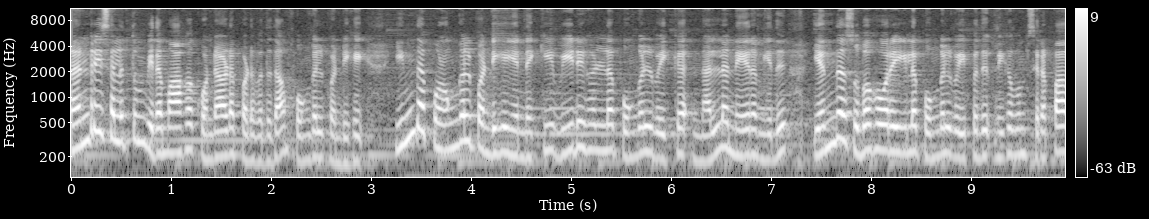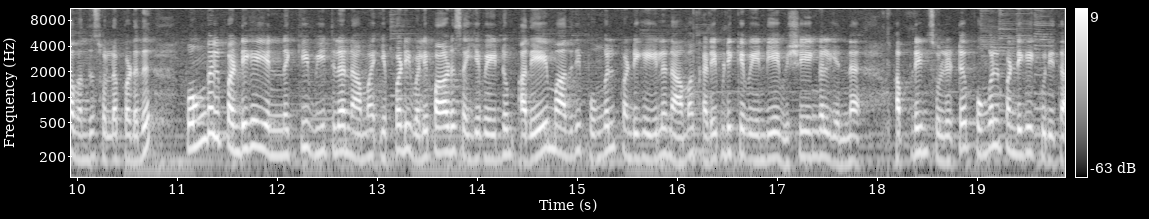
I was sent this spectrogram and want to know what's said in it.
நன்றி செலுத்தும் விதமாக கொண்டாடப்படுவது தான் பொங்கல் பண்டிகை. இந்த பொங்கல் பண்டிகை அன்னைக்கு வீடுகளில் பொங்கல் வைக்க நல்ல நேரம் இது எந்த சுபகோரையில் பொங்கல் வைப்பது மிகவும் சிறப்பாக வந்து சொல்லப்படுது. பொங்கல் பண்டிகை அன்னைக்கு வீட்டில் நாம் எப்படி வழிபாடு செய்ய வேண்டும்? அதே மாதிரி பொங்கல் பண்டிகையில் நாம் கடைபிடிக்க வேண்டிய விஷயங்கள் என்ன? அப்படின்னு சொல்லிட்டு பொங்கல் பண்டிகை குறித்த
